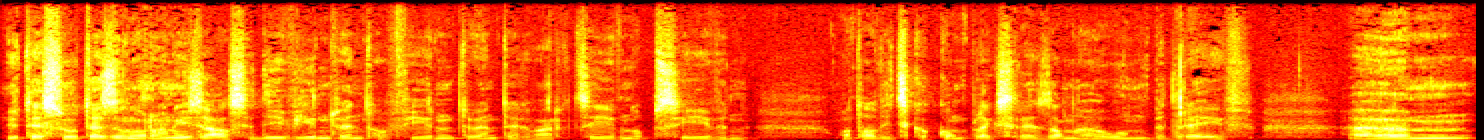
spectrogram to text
Nu, het is zo, het is een organisatie die 24 of 24 werkt, 7 op 7, wat dat iets complexer is dan een gewoon bedrijf. Um,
